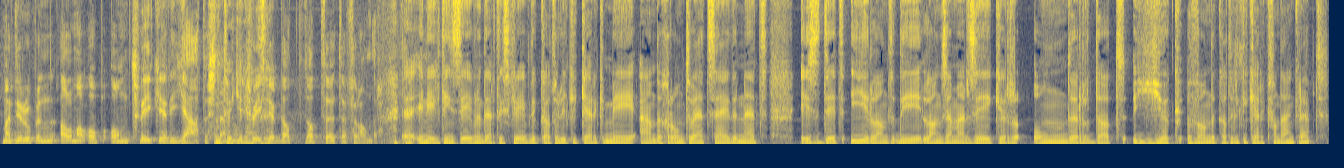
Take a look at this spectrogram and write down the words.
maar die roepen allemaal op om twee keer ja te stemmen, om twee keer, om twee keer dat, dat uh, te veranderen. Uh, in 1937 schreef de katholieke kerk mee aan de grondwet, zei er net. Is dit Ierland die langzaam maar zeker onder dat juk van de katholieke kerk vandaan kruipt?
